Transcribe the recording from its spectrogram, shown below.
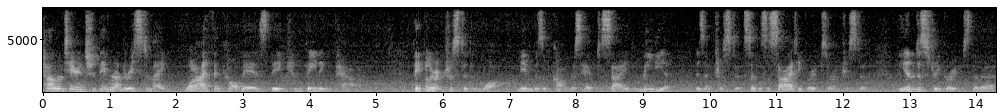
Parliamentarians should never underestimate what I think of as their convening power people are interested in what members of Congress have to say. The media is interested, civil society groups are interested, the industry groups that are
